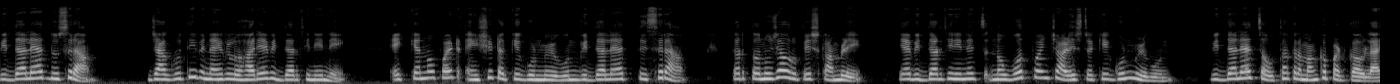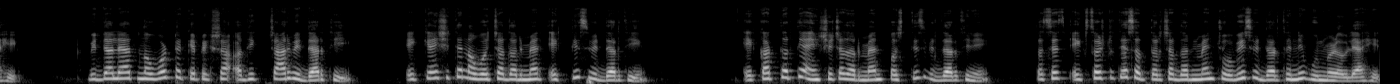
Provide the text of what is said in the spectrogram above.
विद्यालयात दुसरा जागृती विनायक लोहार या विद्यार्थिनीने एक्क्याण्णव पॉईंट ऐंशी टक्के गुण मिळवून विद्यालयात तिसरा तर तनुजा रुपेश कांबळे या विद्यार्थिनीने नव्वद पॉईंट चाळीस टक्के गुण मिळवून विद्यालयात चौथा क्रमांक पटकावला आहे. विद्यालयात नव्वद टक्केपेक्षा अधिक चार विद्यार्थी एक्क्याऐंशी ते नव्वदच्या दरम्यान एकतीस विद्यार्थी एकाहत्तर ते ऐंशीच्या दरम्यान पस्तीस विद्यार्थिनी तसेच एकसष्ट ते सत्तरच्या दरम्यान चोवीस विद्यार्थ्यांनी गुण मिळवले आहेत.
